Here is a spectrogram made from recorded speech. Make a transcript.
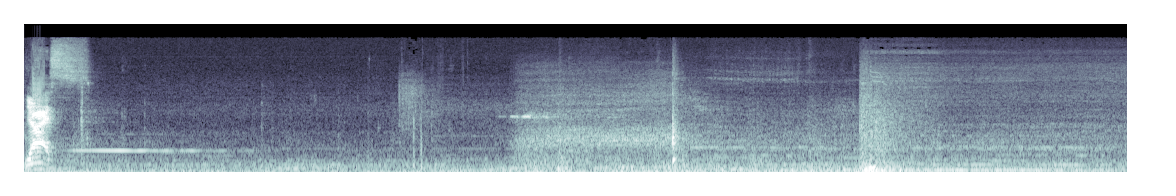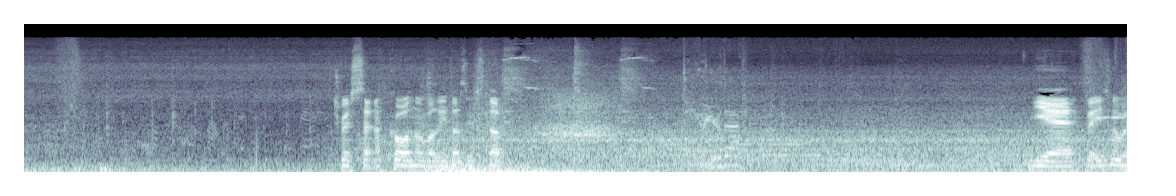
Yes! Trish sitting in a corner while he does his stuff. Do you hear that? Yeah, but he's not.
